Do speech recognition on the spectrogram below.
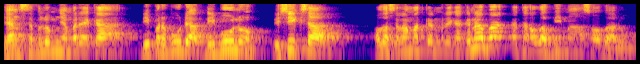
yang sebelumnya mereka diperbudak, dibunuh, disiksa. Allah selamatkan mereka. Kenapa? Kata Allah bima sabaru.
